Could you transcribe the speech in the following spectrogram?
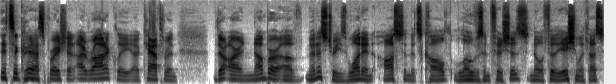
It's a great aspiration. Ironically, uh, Catherine, there are a number of ministries. One in Austin that's called Loaves and Fishes, no affiliation with us,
